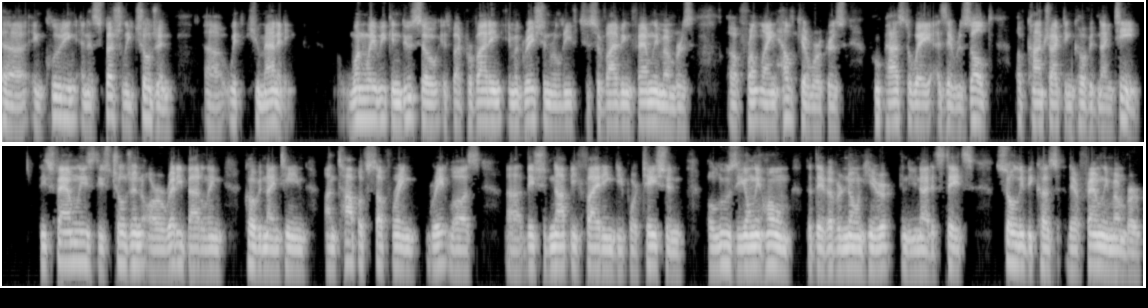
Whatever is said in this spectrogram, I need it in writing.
uh, including and especially children, uh, with humanity. One way we can do so is by providing immigration relief to surviving family members of frontline healthcare workers who passed away as a result of contracting COVID 19. These families, these children are already battling COVID 19 on top of suffering great loss Uh, they should not be fighting deportation or lose the only home that they've ever known here in the United States solely because their family member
